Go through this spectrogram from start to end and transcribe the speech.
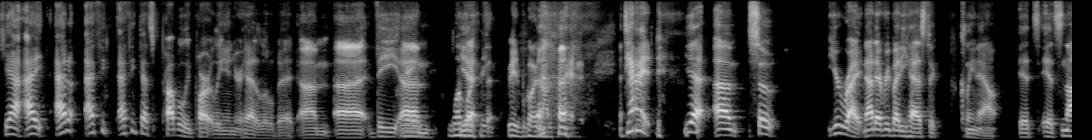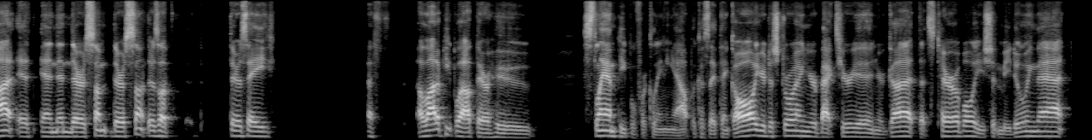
Yeah, I, I, don't- I think, I think that's probably partly in your head a little bit. Um, uh, the, um, one yeah, more thing. the- I mean, we're going on. Damn it! Yeah. Um, so you're right. Not everybody has to clean out. It's it's not. It, and then there's some. There's some. There's a. There's a a lot of people out there who slam people for cleaning out because they think, oh, you're destroying your bacteria in your gut. That's terrible. You shouldn't be doing that.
